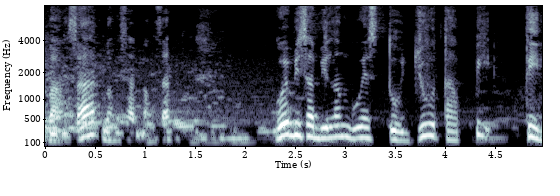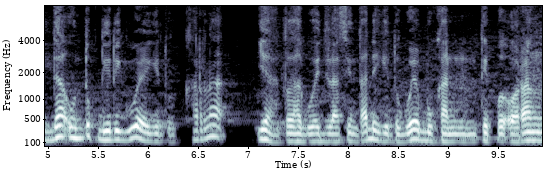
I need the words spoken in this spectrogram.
bangsat bangsat bangsat. Gue bisa bilang gue setuju tapi tidak untuk diri gue gitu. Karena ya telah gue jelasin tadi gitu gue bukan tipe orang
